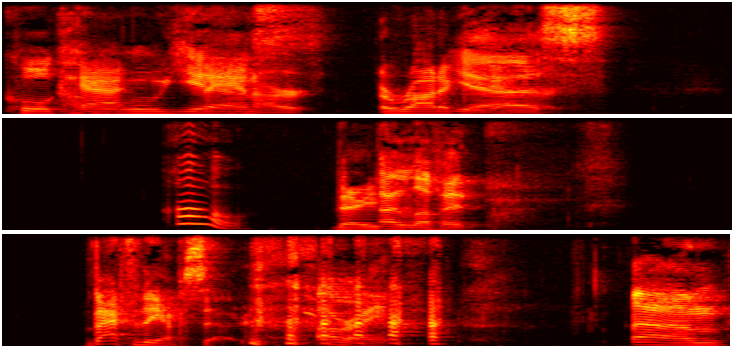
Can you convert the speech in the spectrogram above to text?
Cool Cat Oh, yes. fan art, erotic yes. Oh, There you I love it. Back to the episode. All right. um,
